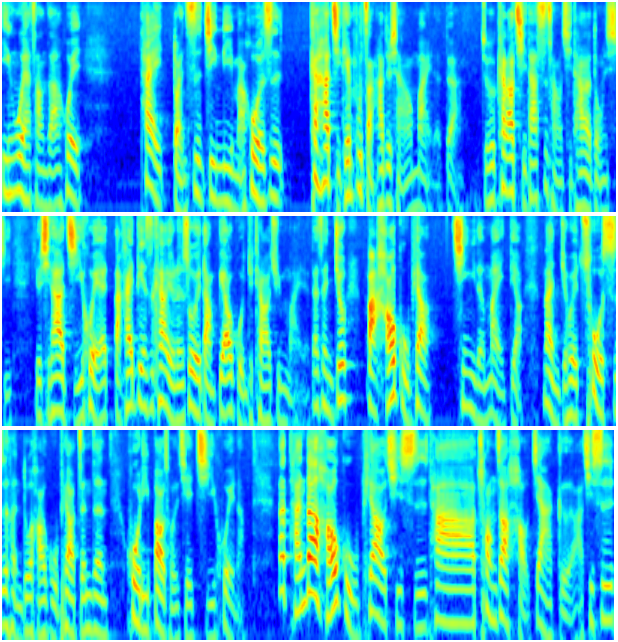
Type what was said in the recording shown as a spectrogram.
因为他常常会太短视尽力嘛，或者是看他几天不涨，他就想要卖了，对啊。就是看到其他市场有其他的东西，有其他的机会，哎，打开电视看到有人说有一档标股，你就跳下去买了。但是你就把好股票轻易的卖掉，那你就会错失很多好股票真正获利报酬的一些机会了。那谈到好股票，其实它创造好价格啊，其实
